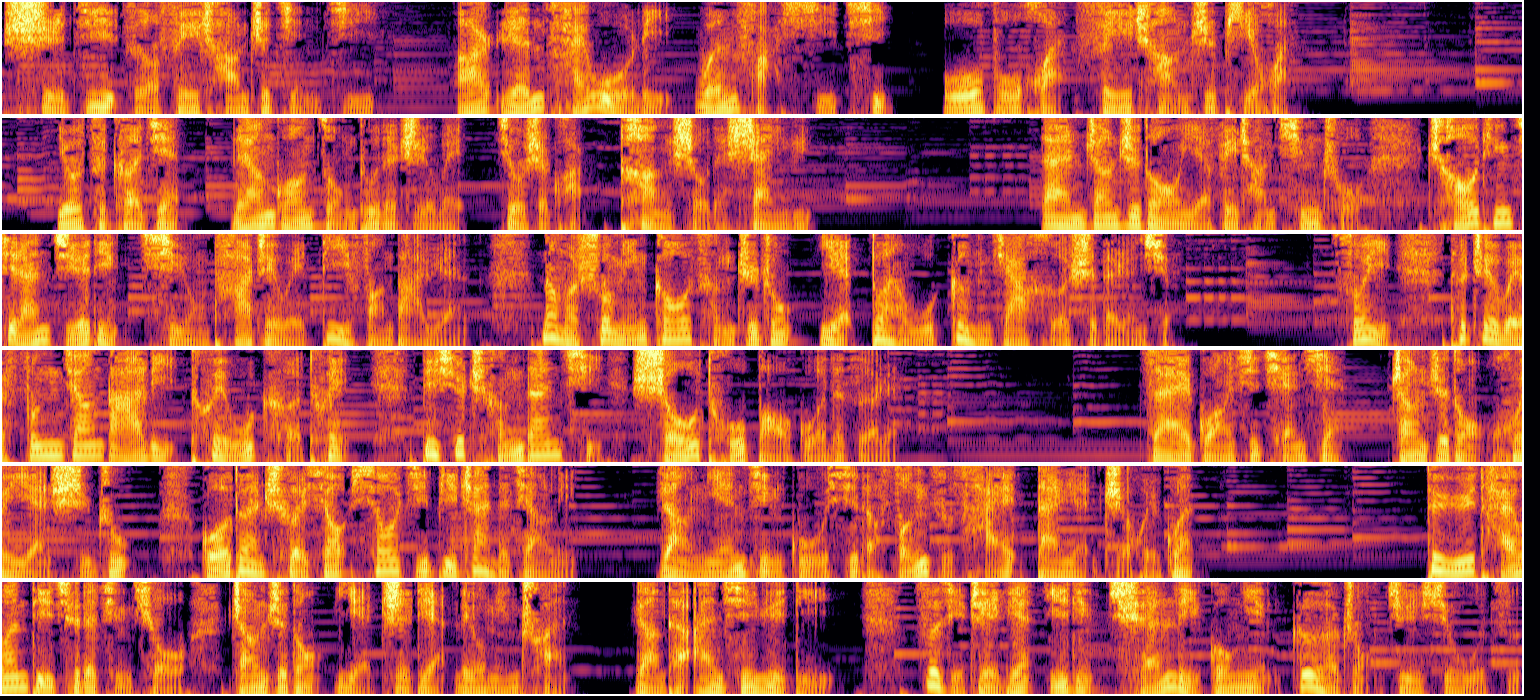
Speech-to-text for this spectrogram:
时机则非常之紧急，而人才物力、文法习气，无不患非常之疲患。由此可见，两广总督的职位就是块烫手的山芋。但张之洞也非常清楚，朝廷既然决定启用他这位地方大员，那么说明高层之中也断无更加合适的人选，所以他这位封疆大吏退无可退，必须承担起守土保国的责任。在广西前线。张之洞慧眼识珠，果断撤销消极避战的将领，让年近古稀的冯子材担任指挥官。对于台湾地区的请求，张之洞也致电刘铭传，让他安心御敌，自己这边一定全力供应各种军需物资。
